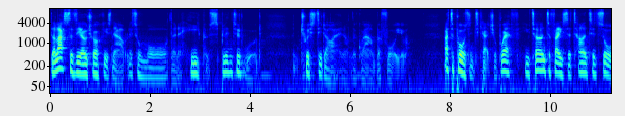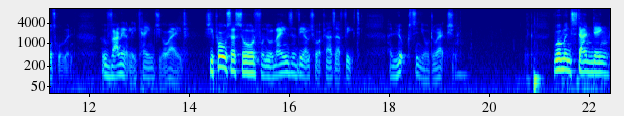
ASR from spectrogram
The last of the Otorock is now little more than a heap of splintered wood and twisted iron on the ground before you. After pausing to catch your breath, you turn to face the talented swordswoman who valiantly came to your aid. She pulls her sword from the remains of the Otorock at her feet and looks in your direction. Woman standing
